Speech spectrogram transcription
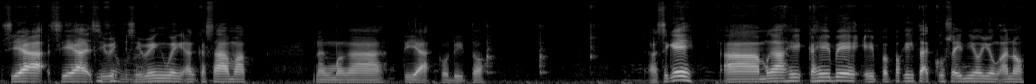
siya, siya, si, si Wing Wing ang kasama ng mga tiya ko dito. Ah, sige, ah, mga hi- kahibe, ipapakita ko sa inyo yung ano,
